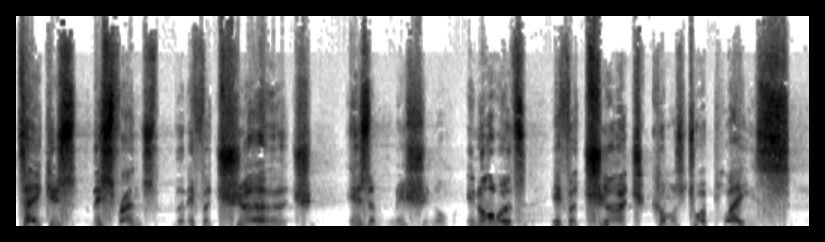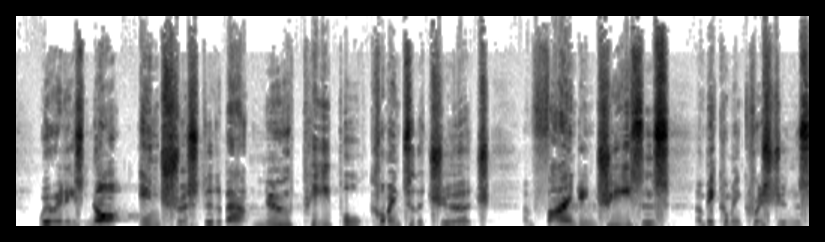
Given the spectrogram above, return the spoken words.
take is this, friends, that if a church isn't missional, in other words, if a church comes to a place where it is not interested about new people coming to the church and finding Jesus and becoming Christians,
